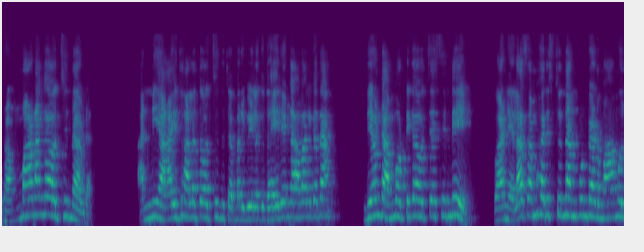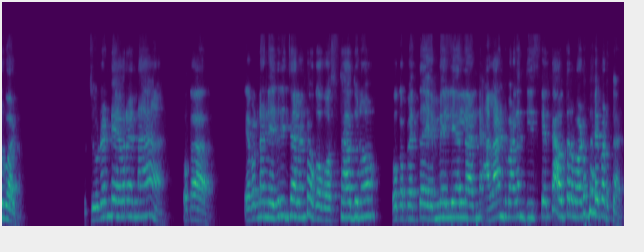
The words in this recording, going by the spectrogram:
బ్రహ్మాండంగా వచ్చింది ఆవిడ. అన్ని ఆయుధాలతో వచ్చింది. మరి వీళ్ళకి ధైర్యం కావాలి కదా. ఇదేమిటి అమ్మ ఒట్టిగా వచ్చేసింది. వాడిని ఎలా సంహరిస్తుంది అనుకుంటాడు మామూలు వాడు. చూడండి ఎవరైనా ఒక ఎవరినైనా ఎదిరించాలంటే ఒక వస్తాదునో ఒక పెద్ద ఎమ్మెల్యే అలాంటి వాళ్ళని తీసుకెళ్తే అవతల వాడు భయపడతాడు.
